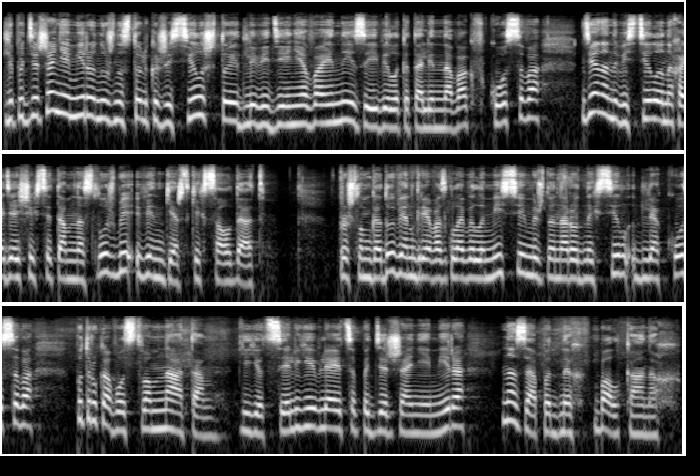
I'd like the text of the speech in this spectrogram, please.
Для поддержания мира нужно столько же сил, что и для ведения войны, заявила Каталин Навак в Косово, где она навестила находящихся там на службе венгерских солдат. В прошлом году Венгрия возглавила миссию международных сил для Косово под руководством НАТО. Ее целью является поддержание мира на Западных Балканах.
